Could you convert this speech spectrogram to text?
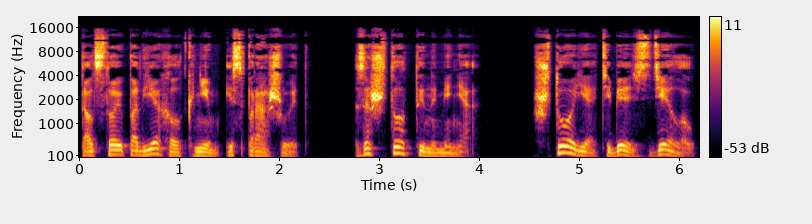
Толстой подъехал к ним и спрашивает «За что ты на меня? Что я тебе сделал?»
